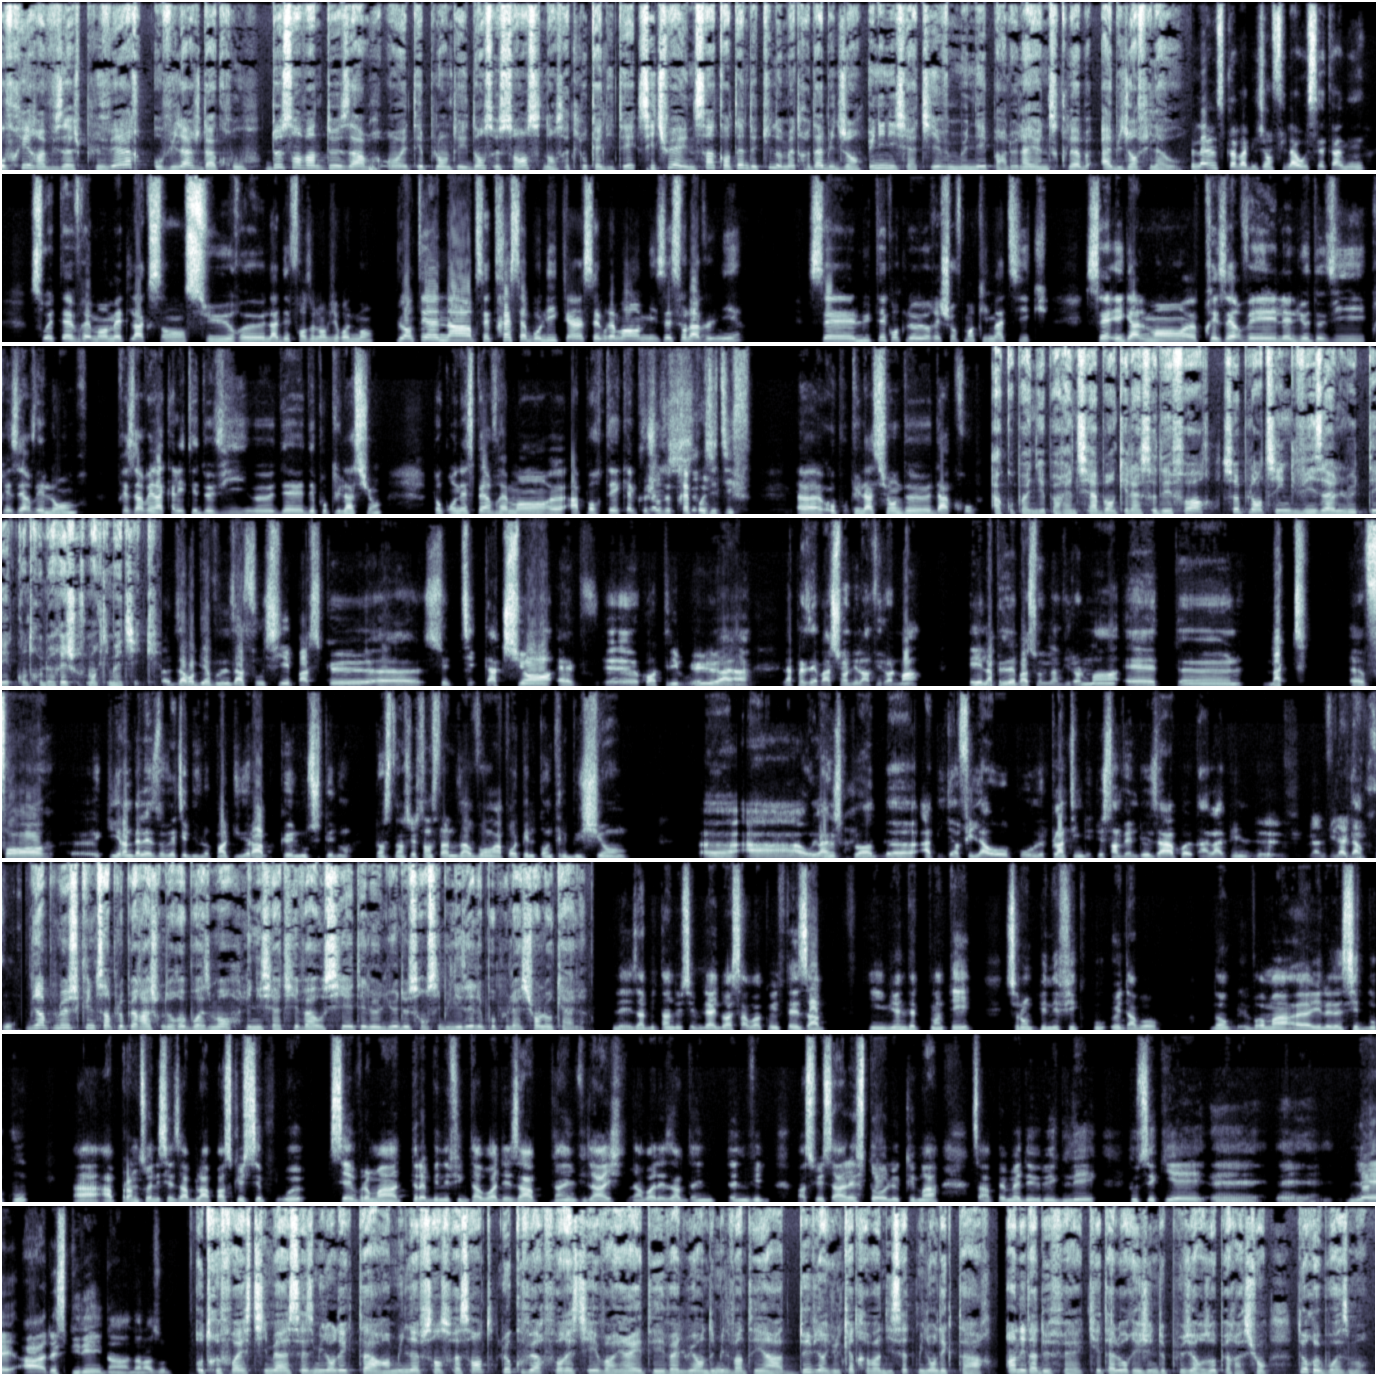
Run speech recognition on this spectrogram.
offrir un visage plus vert au village d'Akrou. 222 arbres ont été plantés dans ce sens dans cette localité située à une cinquantaine de kilomètres d'Abidjan. Une initiative menée par le Lions Club Abidjan Filao. Le Lions Club Abidjan Filao cette année souhaitait vraiment mettre l'accent sur euh, la défense de l'environnement. Planter un arbre, c'est très symbolique, hein, c'est vraiment miser sur l'avenir, c'est lutter contre le réchauffement climatique, c'est également euh, préserver les lieux de vie, préserver l'ombre, préserver la qualité de vie euh, des, des, populations. Donc, on espère vraiment apporter quelque chose de très positif euh, aux populations d'Accro. Accompagné par NCA Bank et la Sodefort, ce planting vise à lutter contre le réchauffement climatique. Euh, nous avons bien voulu nous associer parce que euh, ce type d'action euh, contribue à la préservation de l'environnement et la préservation de l'environnement est un acte euh, fort qui rentre dans les objectifs de développement durable que nous soutenons. Donc, dans ce sens-là, nous avons apporté une contribution euh, à, au Lions Club euh, Abidjan Filao pour le planting de 222 arbres dans la ville de dans le village d'Akrou. Bien plus qu'une simple opération de reboisement, l'initiative a aussi été le lieu de sensibiliser les populations locales. Les habitants de ce village doivent savoir que ces arbres qui viennent d'être plantés seront bénéfiques pour eux d'abord. Donc vraiment, euh, il les incite beaucoup à, à prendre soin de ces arbres-là parce que c'est pour eux c'est vraiment très bénéfique d'avoir des arbres dans un village, d'avoir des arbres dans une, ville, parce que ça restaure le climat, ça permet de régler tout ce qui est l'air à respirer dans, dans la zone. Autrefois estimé à 16 millions d'hectares en 1960, le couvert forestier ivoirien a été évalué en 2021 à 2,97 millions d'hectares. Un état de fait qui est à l'origine de plusieurs opérations de reboisement.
